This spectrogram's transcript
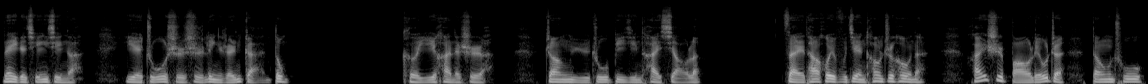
那个情形啊，也着实是令人感动。可遗憾的是啊，张玉珠毕竟太小了，在她恢复健康之后呢，还是保留着当初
